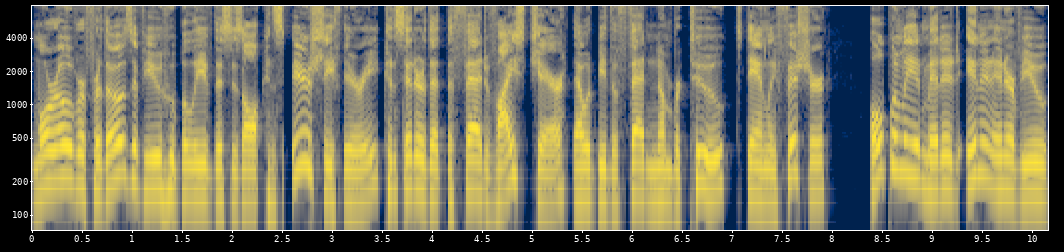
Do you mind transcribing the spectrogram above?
Moreover, for those of you who believe this is all conspiracy theory, consider that the Fed vice chair, that would be the Fed number two, Stanley Fischer, openly admitted in an interview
